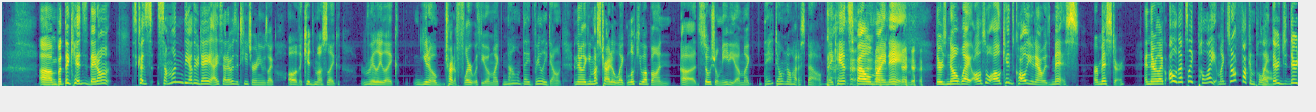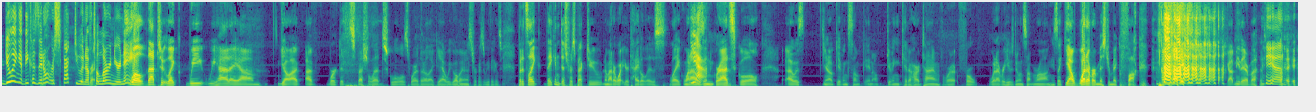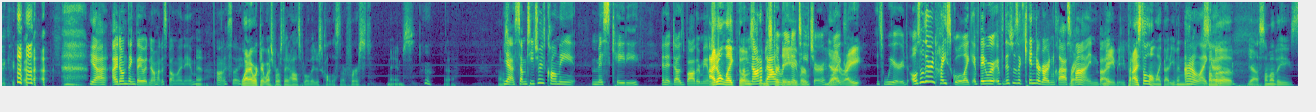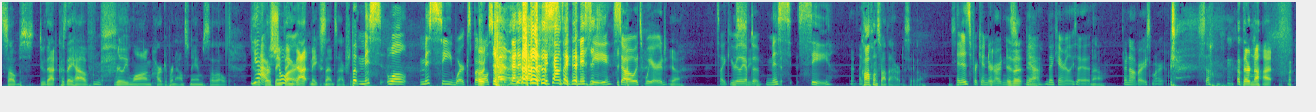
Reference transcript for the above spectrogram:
Um, Um, but the kids, they don't. Because someone the other day, I said I was a teacher, and he was like, "Oh, the kids must like really like." You know, try to flirt with you. I'm like, no, they really don't. And they're like, you must try to like look you up on uh social media. I'm like, they don't know how to spell. They can't spell my name. There's no way. Also, all kids call you now is Miss or Mister, and they're like, "Oh, that's like polite." I'm like, "It's not fucking polite. No. They're they're doing it because they don't respect you enough Right. to learn your name." Well, that too. Like we we had a um, you know, I've I've worked at special ed schools where they're like, yeah, we go by Mister because we think it's, but it's like they can disrespect you no matter what your title is. Like when I was in grad school, I was you know giving some you know giving a kid a hard time for for whatever he was doing something wrong. He's like, yeah, whatever, Mister McFuck. Like, Got me there, bud. yeah, yeah. I don't think they would know how to spell my name. Yeah. Honestly, When I worked at Westborough State Hospital, they just called us our first names. Huh. Yeah. Yeah. Some teachers call me Miss Katy, and it does bother me. I'm I don't like, like those. I'm not a Mr. ballerina Dave or- teacher. Yeah, like, right. It's weird. Also, they're in high school. Like, if they were, if this was a kindergarten class, Right. fine. But Maybe, but I still don't like that. Even I don't like some it. of the yeah, some of the subs do that because they have really long, hard to pronounce names. So they'll do Yeah, the first name sure. thing. That makes sense actually. But Miss, well, Miss C works, but Oh, also then it sounds, it sounds like Missy, so it's weird. yeah, It's like you Miss really have C. to Miss C. Like, Coughlin's not that hard to say though. Is it is for kindergarten. Is it? Yeah. Yeah. they can't really say it. No, They're not very smart. so they're not.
